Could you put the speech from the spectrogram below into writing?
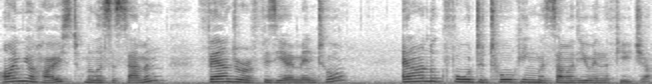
I'm your host, Melissa Salmon, founder of Physio Mentor and I look forward to talking with some of you in the future.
